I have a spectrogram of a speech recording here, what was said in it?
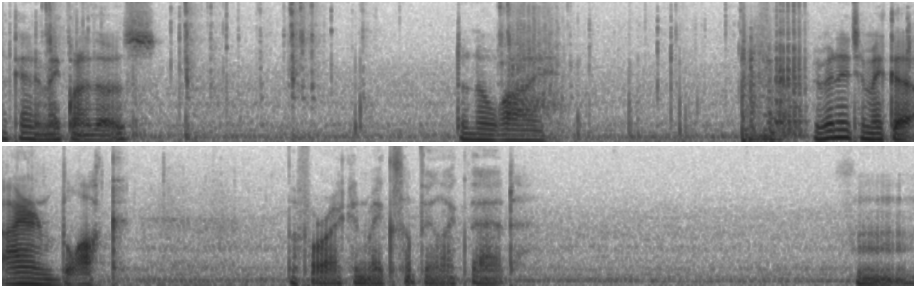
I can't even make one of those. Don't know why. Maybe I need to make an iron block before I can make something like that. Hmm.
